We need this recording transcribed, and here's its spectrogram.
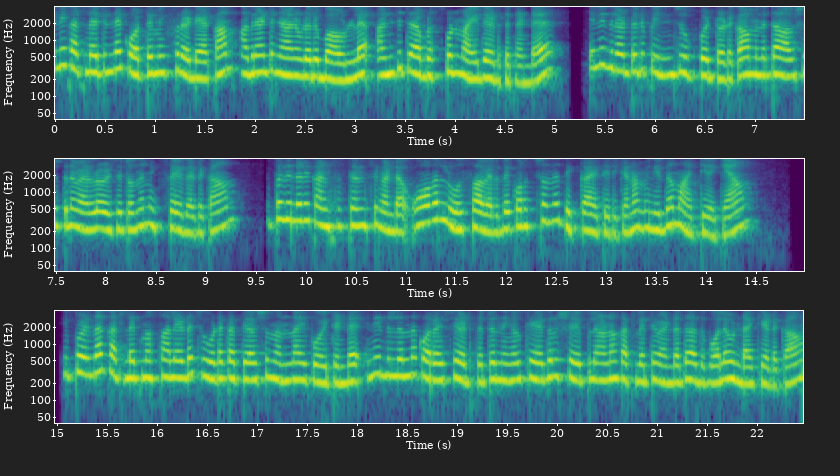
ഇനി കട്ട്ലറ്റിന്റെ കോട്ടി മിക്സ് റെഡിയാക്കാം അതിനായിട്ട് ഞാനിവിടെ ഒരു ബൗളിൽ അഞ്ച് ടേബിൾ സ്പൂൺ മൈദ എടുത്തിട്ടുണ്ട്. ഇനി ഇതിലോട്ടൊരു പിഞ്ച് ഉപ്പ് ഇട്ട് കൊടുക്കാം എന്നിട്ട് ആവശ്യത്തിന് വെള്ളം ഒഴിച്ചിട്ടൊന്ന് മിക്സ് ചെയ്തെടുക്കാം. ഇപ്പോൾ ഇതിന്റെ ഒരു കൺസിസ്റ്റൻസി കണ്ട്? ഓവർ ലൂസ് ആവരുത്. കുറച്ചൊന്ന് തിക്കായിട്ടിരിക്കണം ഇനി ഇത് മാറ്റി വെക്കാം. ഇപ്പോൾ ഇതാ കട്ട്ലറ്റ് മസാലയുടെ ചൂടൊക്കെ അത്യാവശ്യം നന്നായി പോയിട്ടുണ്ട്. ഇനി ഇതിൽ നിന്ന് കുറേശ്ശെ എടുത്തിട്ട് നിങ്ങൾക്ക് ഏതൊരു ഷേപ്പിലാണോ കട്ട്ലറ്റ് വേണ്ടത് അതുപോലെ ഉണ്ടാക്കിയെടുക്കാം.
